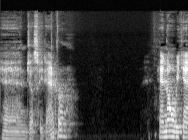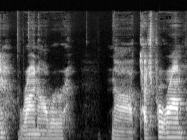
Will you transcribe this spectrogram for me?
and just hit enter. And now we can run our uh, touch program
